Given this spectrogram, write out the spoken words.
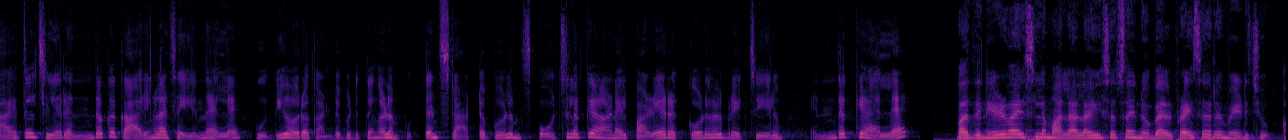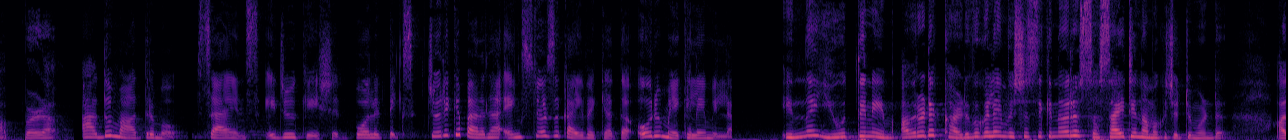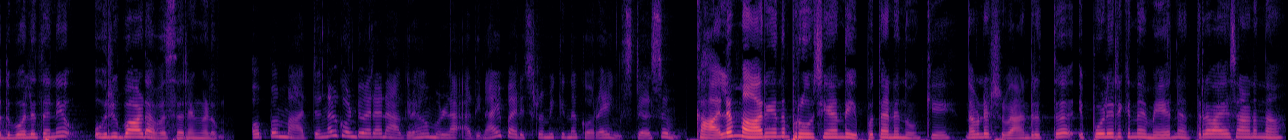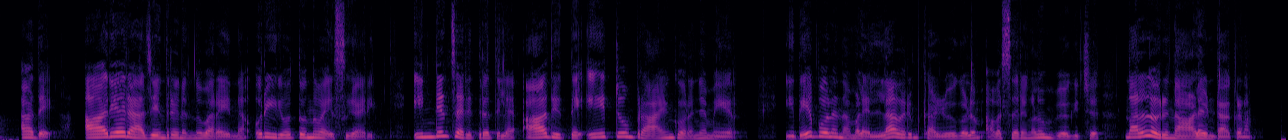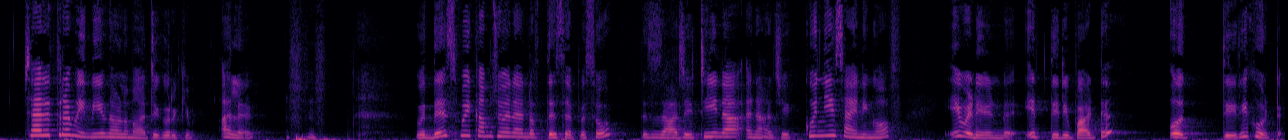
പ്രായത്തിൽ ചിലർ എന്തൊക്കെ കാര്യങ്ങളാ ചെയ്യുന്നതല്ലേ? പുതിയ ഓരോ കണ്ടുപിടുത്തങ്ങളും പുത്തൻ സ്റ്റാർട്ടപ്പുകളും സ്പോർട്സിലൊക്കെ ആണെങ്കിൽ പഴയ റെക്കോർഡുകൾ ബ്രേക്ക് ചെയ്യലും എന്തൊക്കെയല്ലേ? പതിനേഴ് വയസ്സിൽ മലാല യൂസഫ്സായി നൊബേൽ പ്രൈസ് വരെ മേടിച്ചു. അപ്പോഴാ. അതുമാത്രമോ? സയൻസ് എഡ്യൂക്കേഷൻ പൊളിറ്റിക്സ് ചുരുക്കി പറഞ്ഞ യങ്സ്റ്റേഴ്സ് കൈവയ്ക്കാത്ത ഒരു മേഖലയും ഇല്ല. ഇന്ന് യൂത്തിനെയും അവരുടെ കഴിവുകളെയും വിശ്വസിക്കുന്ന ഒരു സൊസൈറ്റി നമുക്ക് ചുറ്റുമുണ്ട്. അതുപോലെ തന്നെ ഒരുപാട് അവസരങ്ങളും. ഒപ്പം മാറ്റങ്ങൾ കൊണ്ടുവരാൻ ആഗ്രഹമുള്ള അതിനായി പരിശ്രമിക്കുന്ന കുറെ യങ്സ്റ്റേഴ്സും കാലം മാറിയെന്ന് പ്രൂവ് ചെയ്യാൻ ഇപ്പൊ തന്നെ നോക്കിയേ. നമ്മുടെ ട്രിവാൻഡ്രത്ത് ഇപ്പോൾ ഇരിക്കുന്ന മേയറിന് എത്ര വയസ്സാണെന്നാ? അതെ ആര്യ രാജേന്ദ്രൻ എന്ന് പറയുന്ന ഒരു ഇരുപത്തൊന്ന് വയസ്സുകാരി. ഇന്ത്യൻ ചരിത്രത്തിലെ ആദ്യത്തെ ഏറ്റവും പ്രായം കുറഞ്ഞ മേയർ. ഇതേപോലെ നമ്മൾ എല്ലാവരും കഴിവുകളും അവസരങ്ങളും ഉപയോഗിച്ച് നല്ലൊരു നാളെ ഉണ്ടാക്കണം. ചരിത്രം ഇനിയും നമ്മൾ മാറ്റിക്കുറിക്കും അല്ലേ? With this we come to an end of this episode this is R J Tina and R J Kunji signing off ഇവിടെയുണ്ട് ഇത്തിരി പാട്ട് ഒത്തിരി കൂട്ട്.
